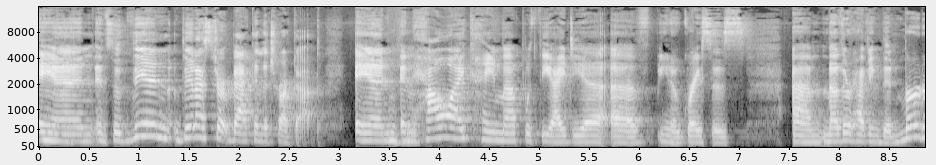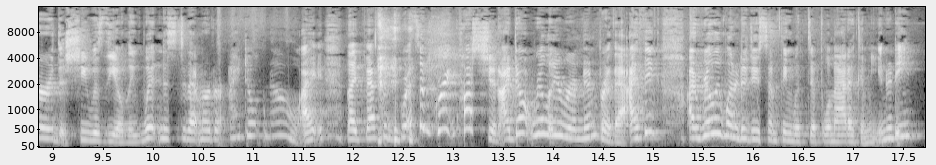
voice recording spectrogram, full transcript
Mm-hmm. and and so then then I start backing the truck up and mm-hmm. and how I came up with the idea of you know Grace's um, mother having been murdered that she was the only witness to that murder I don't know I like that's a that's a great question I don't really remember that I think I really wanted to do something with diplomatic immunity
